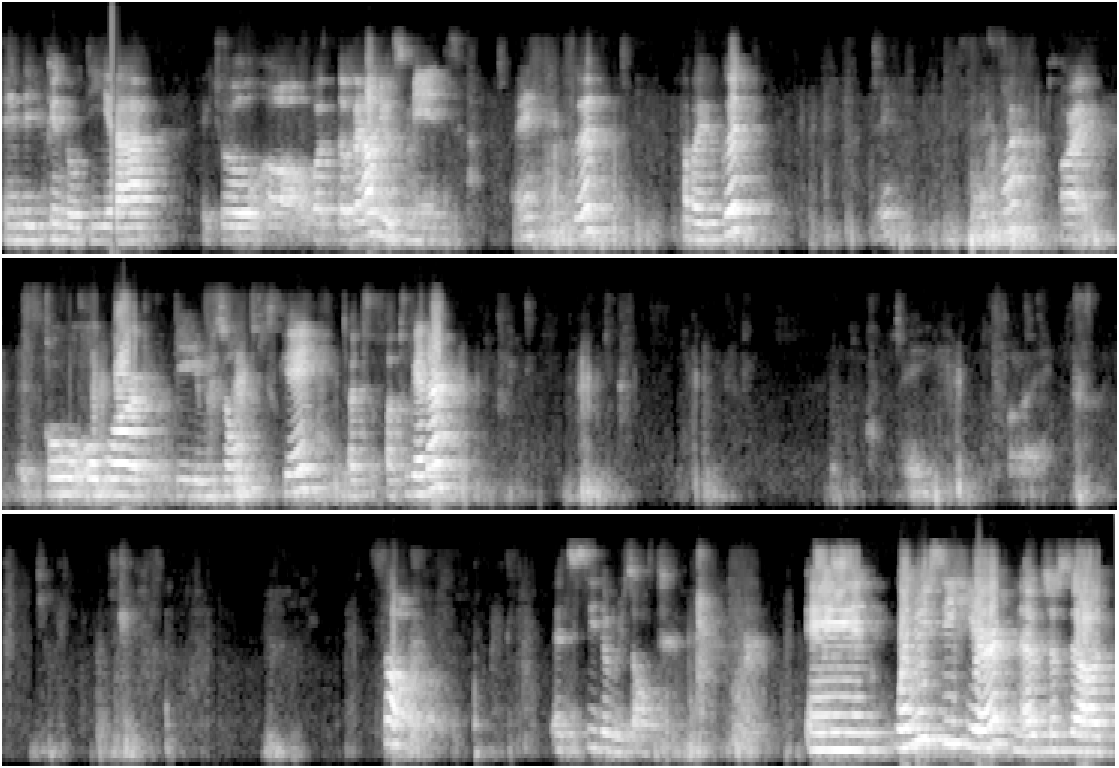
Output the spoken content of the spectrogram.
and then you can know the uh, actual uh, what the values means. Right? Good. How about you? Good. Okay. All right. Let's go over the results okay, uh, together. Okay. All right. So let's see the result. And when we see here, now just uh,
